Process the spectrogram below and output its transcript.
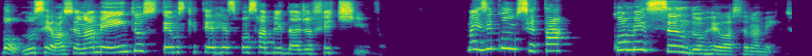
Bom, nos relacionamentos temos que ter responsabilidade afetiva. Mas e quando você está começando o relacionamento?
